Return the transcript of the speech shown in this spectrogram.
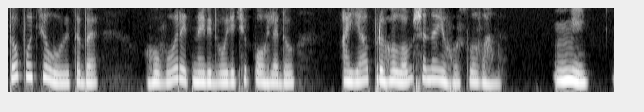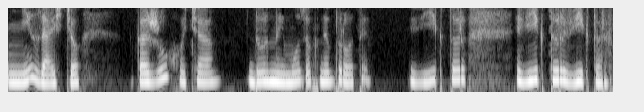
то поцілую тебе, говорить, не відводячи погляду, а я приголомшена його словами. Ні, ні за що. Кажу, хоча дурний мозок не проти. Віктор, Віктор, Віктор.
